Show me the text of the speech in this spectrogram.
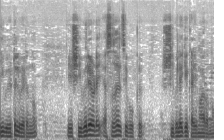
ഈ വീട്ടിൽ വരുന്നു. ഈ ശിവലയുടെ S S L C book ശിവലയ്ക്ക് കൈമാറുന്നു.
